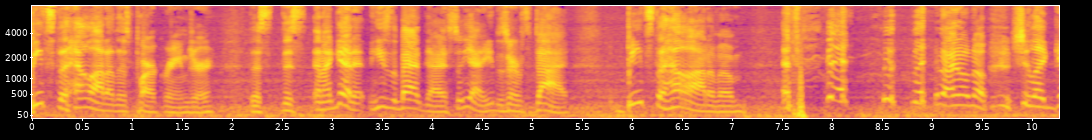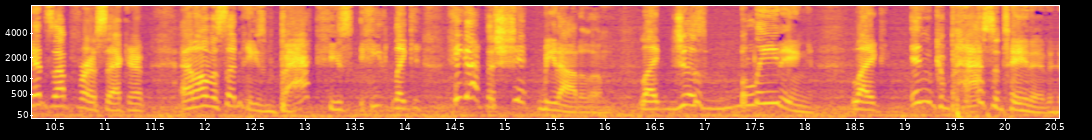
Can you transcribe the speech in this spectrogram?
beats the hell out of this park ranger. This, this, and I get it. He's the bad guy, so yeah, he deserves to die. Beats the hell out of him, and I don't know. She like gets up for a second, and all of a sudden he's back. He's he like he got the shit beat out of him, like just bleeding, like incapacitated.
